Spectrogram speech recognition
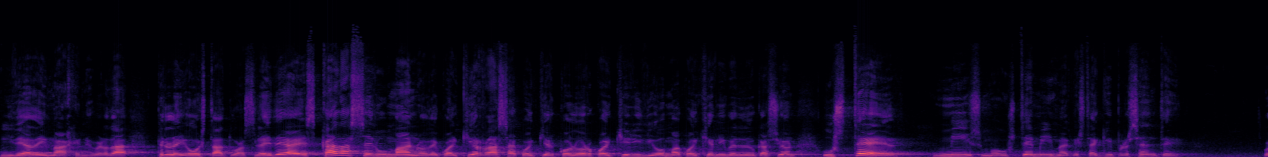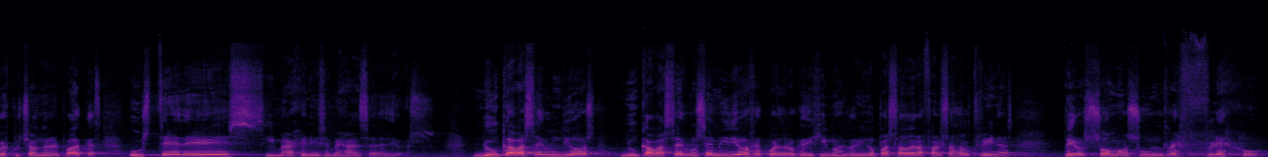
idea de imágenes, ¿verdad? Pero, o estatuas. La idea es cada ser humano de cualquier raza, cualquier color, cualquier idioma, cualquier nivel de educación, usted mismo, usted misma que está aquí presente o escuchando en el podcast, usted es imagen y semejanza de Dios. Nunca va a ser un Dios, nunca va a ser un semidios, recuerda lo que dijimos el domingo pasado de las falsas doctrinas, pero somos un reflejo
